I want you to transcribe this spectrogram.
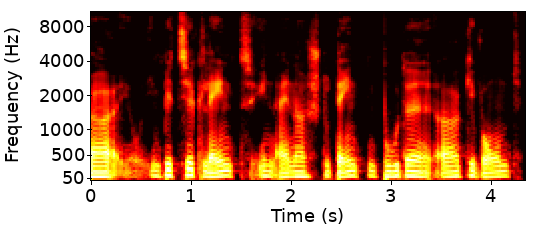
äh, im Bezirk Lent in einer Studentenbude äh, gewohnt,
